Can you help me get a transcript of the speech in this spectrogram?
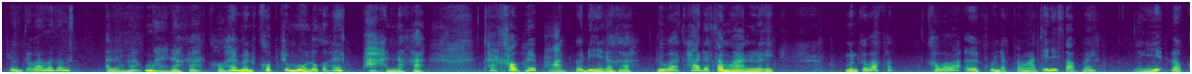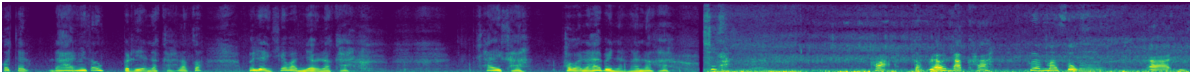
เพียงแต่ว่าไม่ต้องอะไรมากมายนะคะ เขาให้มันครบชั่วโมงแล้วก็ให้ผ่านนะคะ ถ้าเขาให้ผ่านก็ดีนะคะ หรือว่าถ้าได้ทำงานเลย เหมือนกับว่าเขาเขาว่าเออคุณอยากทำงานที่นี่สอบไหมอย่างนี้เราก็จะได้ไม่ต้องไปเรียนนะคะ เราก็ไปเรียนแค่วันเดียวนะคะ ใช่ค่ะ ภาวนาให้เป็นอย่างนั้นนะคะค่ะกลับแล้วนะคะ เพื่อนมาส่งอ่าอีก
